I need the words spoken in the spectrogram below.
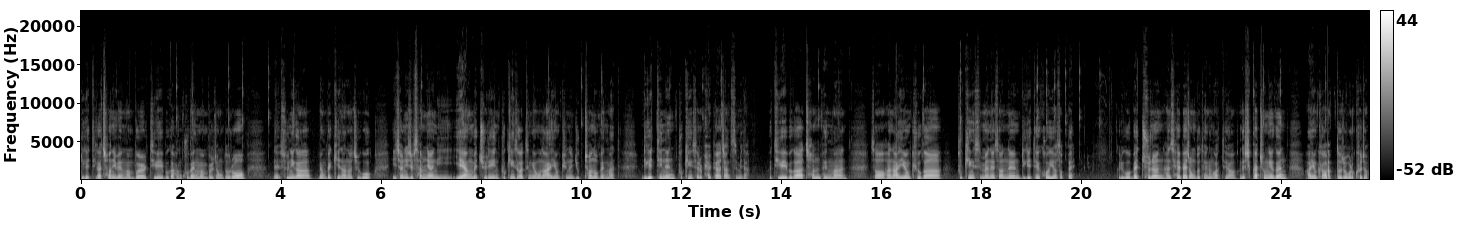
리게티가 1,200만 불, 디웨이브가 한 900만 불 정도로 네, 순위가 명백히 나눠지고 2023년 이 예약 매출인 부킹스 같은 경우는 아이언큐는 6,500만, 리게티는 부킹스를 발표하지 않습니다. 그 디웨이브가 1,100만, 그래서 한 아이언큐가 부킹스 면에서는 리게티의 거의 6배, 그리고 매출은 한 3배 정도 되는 것 같아요. 근데 시가총액은 아이언큐가 압도적으로 크죠.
